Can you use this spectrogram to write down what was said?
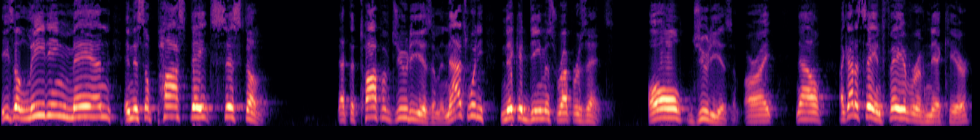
He's a leading man in this apostate system at the top of Judaism. And that's what he, Nicodemus represents. All Judaism. All right. Now, I gotta say in favor of Nick here,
